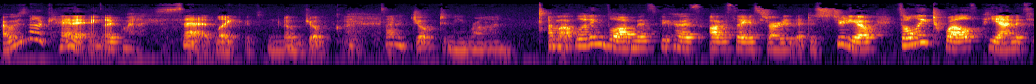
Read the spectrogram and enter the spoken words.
I was not kidding. Like when I said, like, it's no joke. It's not a joke to me, Ron. I'm uploading Vlogmas because obviously I started at the studio. It's only 12 p.m. It's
